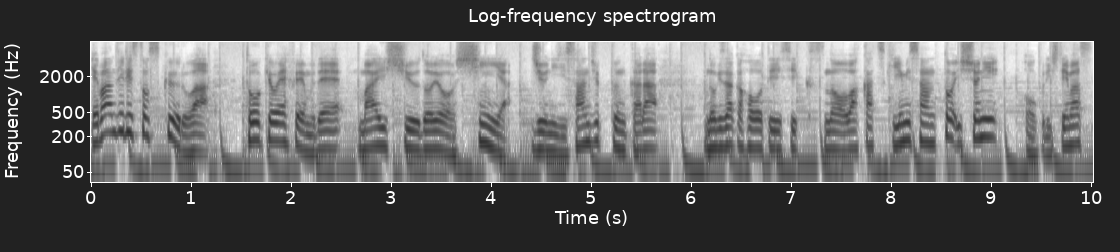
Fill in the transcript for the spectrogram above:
エヴァンジェリストスクールは東京 FM で毎週土曜深夜12時30分から乃木坂46の若月由美さんと一緒にお送りしています。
